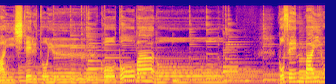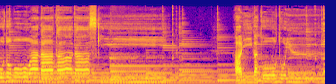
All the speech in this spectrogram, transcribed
愛してるという言葉の5000倍ほどもあなたが好き。ありがとうという言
